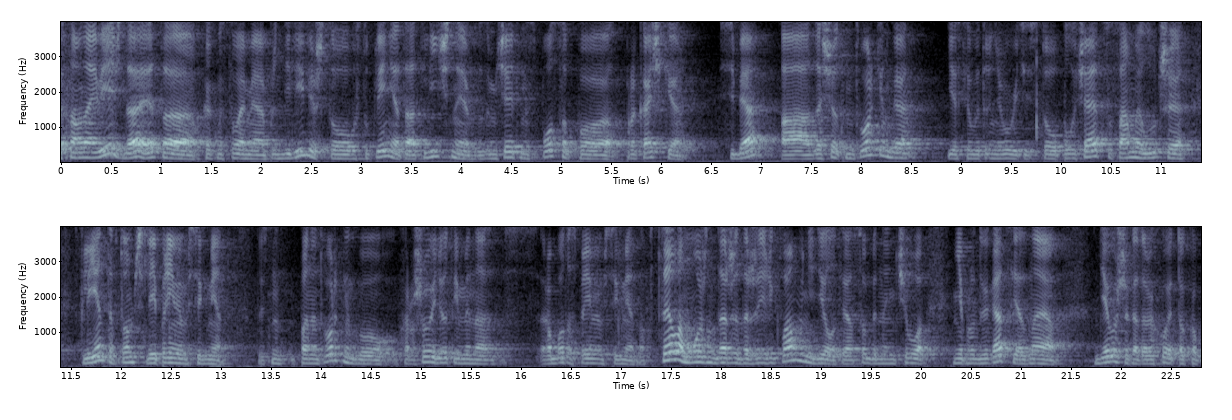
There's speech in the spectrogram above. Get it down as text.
основная вещь, да, это, как мы с вами определили, что выступление – это отличный, замечательный способ э, прокачки себя, а за счет нетворкинга если вы тренируетесь, то получаются самые лучшие клиенты, в том числе и премиум-сегмент. То есть по нетворкингу хорошо идет именно с, работа с премиум-сегментом. В целом можно даже, даже и рекламу не делать, и особенно ничего не продвигаться. Я знаю девушек, которые ходят только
